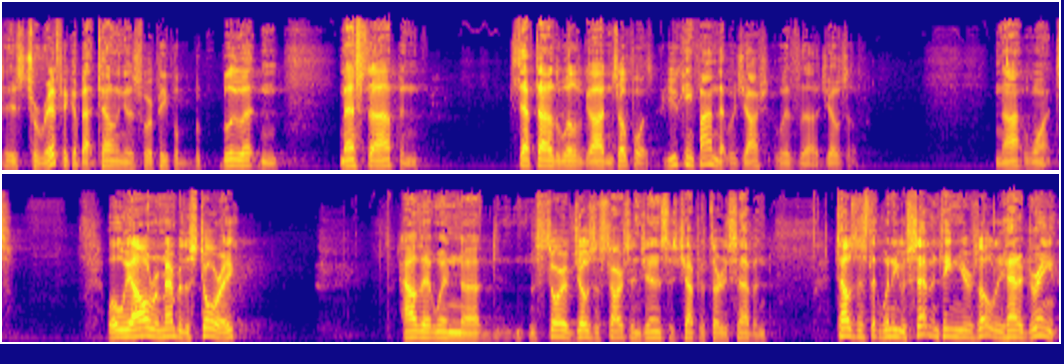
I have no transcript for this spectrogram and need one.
is, is terrific about telling us where people blew it and messed up and stepped out of the will of God and so forth. You can't find that with, Josh, with uh, Joseph. Not once. Well, we all remember the story how that when uh, the story of Joseph starts in Genesis chapter 37, tells us that when he was 17 years old, he had a dream.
